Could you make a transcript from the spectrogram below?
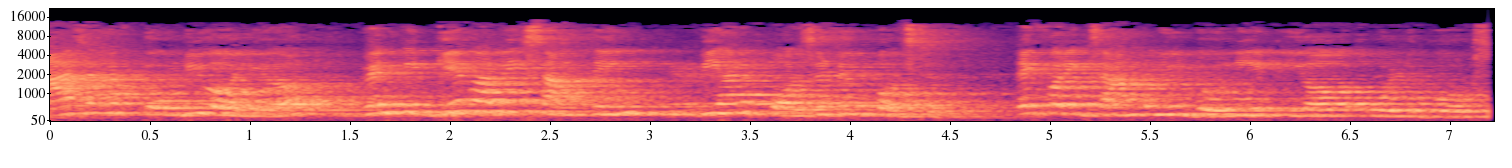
As I have told you earlier, when we give away something, we are a positive person. Like for example, you donate your old books,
